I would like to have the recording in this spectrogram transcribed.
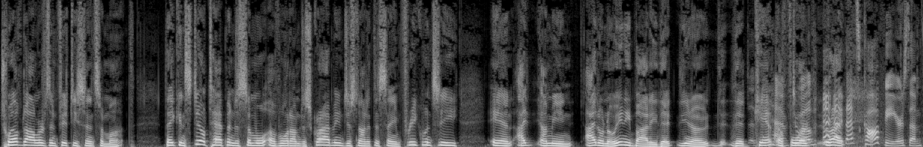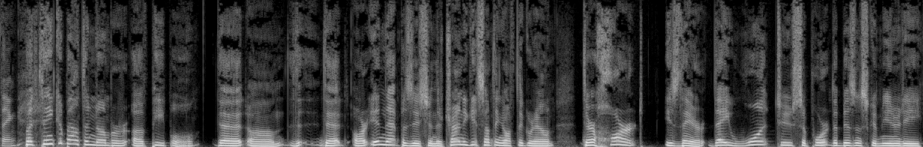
twelve dollars and fifty cents a month. They can still tap into some of what I'm describing, just not at the same frequency. And I, I mean, I don't know anybody that you know th- that can't afford right. That's coffee or something. But think about the number of people that um, th- that are in that position. They're trying to get something off the ground. Their heart is there. They want to support the business community,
